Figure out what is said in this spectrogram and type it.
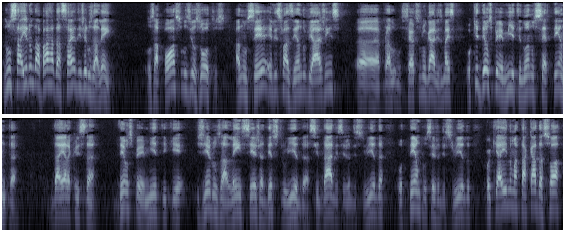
não saíram da barra da saia de Jerusalém, os apóstolos e os outros a não ser eles fazendo viagens uh, para certos lugares. Mas o que Deus permite no ano 70 da era cristã? Deus permite que Jerusalém seja destruída, a cidade seja destruída, o templo seja destruído, porque aí numa tacada só,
